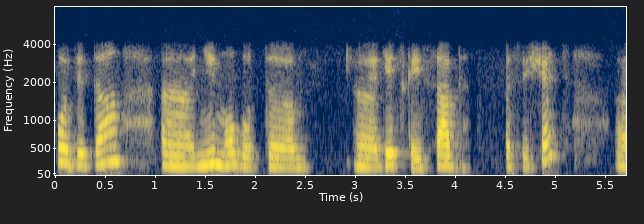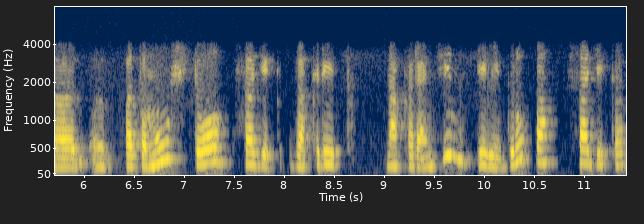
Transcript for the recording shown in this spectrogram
ходят, да, не могут детский сад посвящать, потому что садик закрыт на карантин или группа садика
